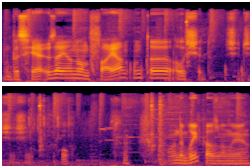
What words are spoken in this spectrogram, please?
Und bisher ist er ja nur am Feiern und äh, oh shit. Shit, shit, shit. Hoch. Und im Briefkasten umgehen.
